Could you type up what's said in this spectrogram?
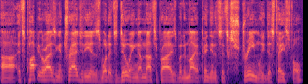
Uh, it's popularizing a tragedy, is what it's doing. I'm not surprised, but in my opinion, it's extremely distasteful.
